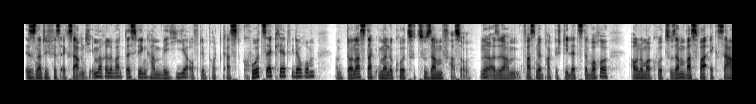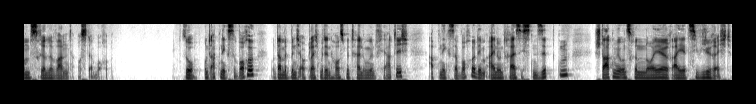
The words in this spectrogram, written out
ist es natürlich fürs Examen nicht immer relevant. Deswegen haben wir hier auf dem Podcast kurz erklärt wiederum am Donnerstag immer eine kurze Zusammenfassung. Ne, also da fassen wir praktisch die letzte Woche auch nochmal kurz zusammen, was war examensrelevant aus der Woche. So, und ab nächste Woche, und damit bin ich auch gleich mit den Hausmitteilungen fertig, ab nächster Woche, dem 31.07., starten wir unsere neue Reihe Zivilrecht.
